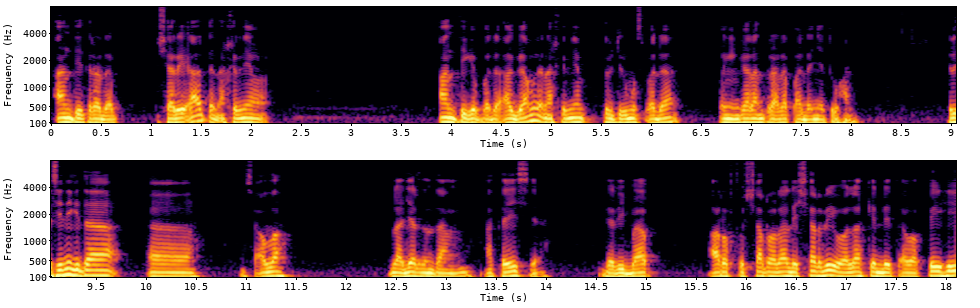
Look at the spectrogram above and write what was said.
anti terhadap syariat dan akhirnya anti kepada agama dan akhirnya terjerumus pada pengingkaran terhadap adanya Tuhan. Dari sini kita eh, insya Allah belajar tentang ateis ya dari bab araftu syarra la li syarri walakin li tawaqqihi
